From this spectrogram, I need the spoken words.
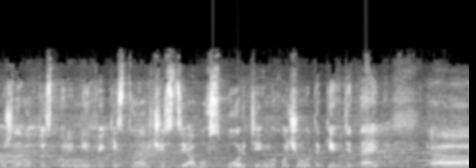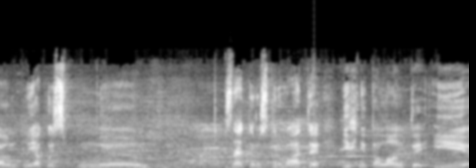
можливо, хтось переміг в якійсь творчості або в спорті. І ми хочемо таких дітей е, ну якось. е, знаєте, розкривати їхні таланти і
